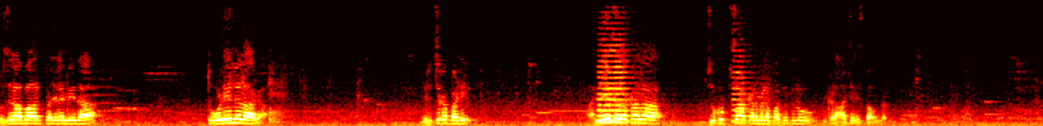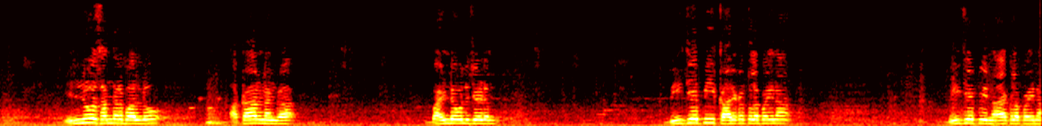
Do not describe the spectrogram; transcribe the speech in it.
హుజరాబాద్ ప్రజల మీద తోడేళ్ళలాగా విరుచుకపడి అనేక రకాల జుగుప్సాకరమైన పద్ధతులు ఇక్కడ ఆచరిస్తూ ఉన్నారు. ఎన్నో సందర్భాల్లో అకారణంగా బైండోవులు చేయడం బీజేపీ కార్యకర్తలపైన బీజేపీ నాయకులపైన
